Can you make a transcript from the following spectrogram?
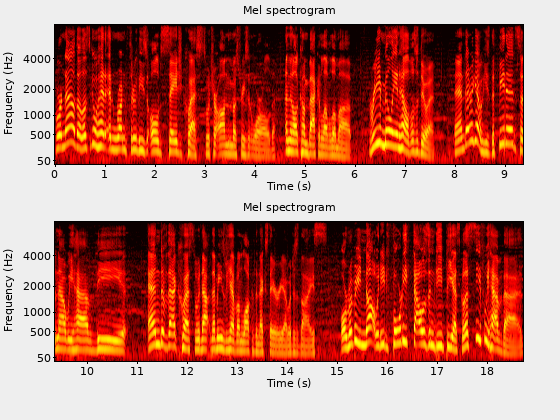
For now, though, let's go ahead and run through these old Sage quests, which are on the most recent world. And then I'll come back and level them up. 3 million health. Let's do it. And there we go. He's defeated. So now we have the end of that quest. Would not. That means we have unlocked the next area, which is nice. Or maybe not. We need 40,000 DPS. Let's see if we have that.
